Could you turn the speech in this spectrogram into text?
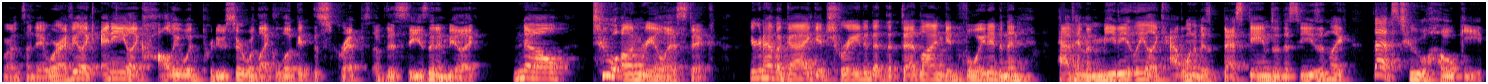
were on Sunday, where I feel like any like Hollywood producer would like look at the script of this season and be like, no, too unrealistic. You're gonna have a guy get traded at the deadline, get voided, and then have him immediately like have one of his best games of the season. Like that's too hokey.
